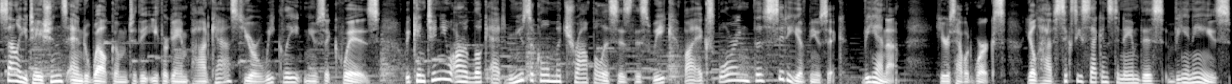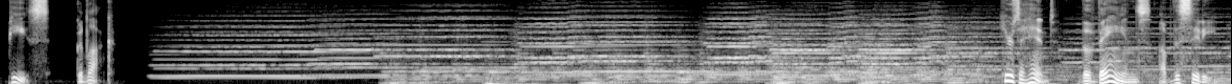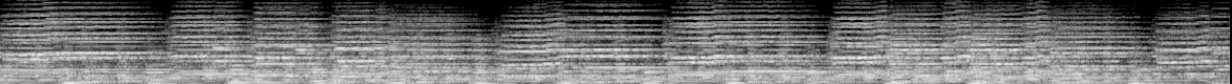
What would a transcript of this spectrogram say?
Salutations and welcome to the Ether Game Podcast, your weekly music quiz. We continue our look at musical metropolises this week by exploring the city of music, Vienna. Here's how it works you'll have 60 seconds to name this Viennese piece. Good luck. Here's a hint the veins of the city.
